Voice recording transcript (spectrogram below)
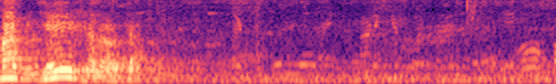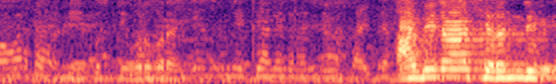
हा विजयी झाला होता. ती कुस्ती बरोबर आहे. अविनाश रंदिवे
